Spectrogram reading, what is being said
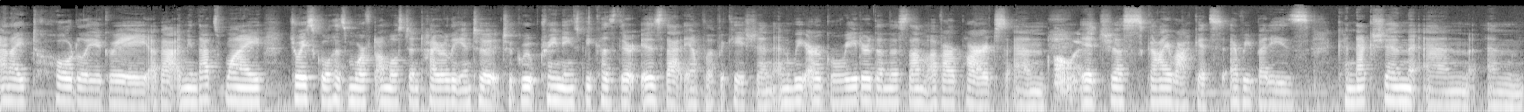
and I totally agree about. I mean, that's why Joy School has morphed almost entirely into to group trainings because there is that amplification, and we are greater than the sum of our parts, and Always. it just skyrockets everybody's connection and and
